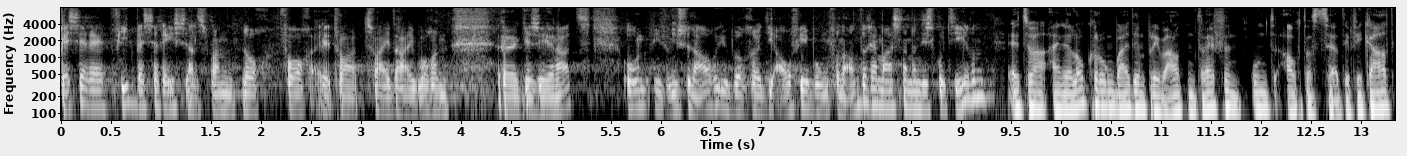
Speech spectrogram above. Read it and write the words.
bessere, viel bessere ist, als man noch vor etwa zwei, drei Wochen äh, gesehen hat. Und wir müssen auch über die Aufhebung von anderen Maßnahmen diskutieren. Etwa eine Lockerung bei den privaten Treffen und auch das Zertifikat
